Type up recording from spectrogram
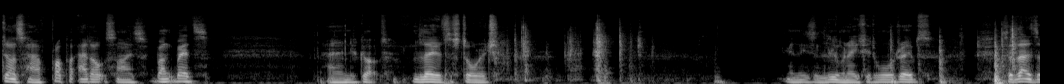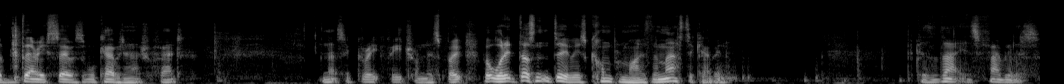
does have proper adult size bunk beds and you've got loads of storage in these illuminated wardrobes. So that is a very serviceable cabin in actual fact. And that's a great feature on this boat. But what it doesn't do is compromise the master cabin. Because that is fabulous.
